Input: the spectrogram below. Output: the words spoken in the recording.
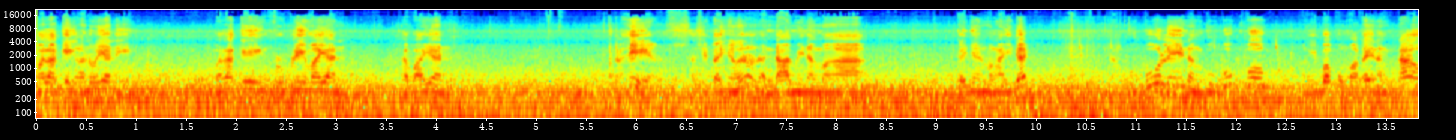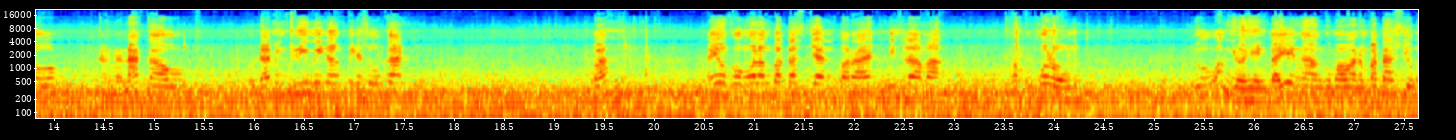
malaking ano yan eh. Malaking problema yan sa bayan. Kasi sa sitwasyon ngayon ang dami ng mga ganyan mga edad. Nang bubuli, nang bubugbog ang iba pumatay ng tao nang nanakaw. So daming krimen ang pinasukan. Di ba? ngayon kung walang batas dyan para hindi sila ma makukulong so huwag nyo hintayin nga ang gumawa ng batas. Yung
